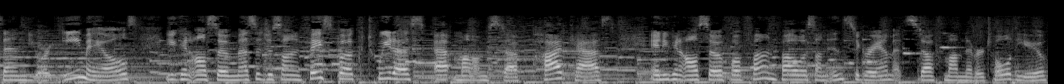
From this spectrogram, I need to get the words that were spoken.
send your emails. You can also message us on Facebook, tweet us at Momstuff Podcast, and you can also, for fun, follow us on Instagram at Stuff Mom Never Told You.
